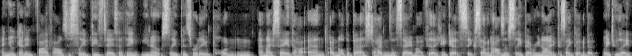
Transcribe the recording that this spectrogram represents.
And you're getting five hours of sleep these days. I think, you know, sleep is really important. And I say that, and I'm not the best. I'm the same. I feel like I get six, seven hours of sleep every night because I go to bed way too late.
